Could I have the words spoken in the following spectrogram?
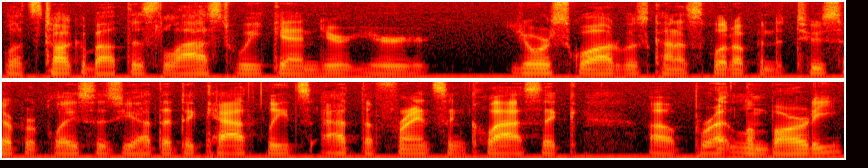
Let's talk about this last weekend. Your your your squad was kind of split up into two separate places. You had the decathletes at the Franson Classic. Uh, Brett Lombardi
